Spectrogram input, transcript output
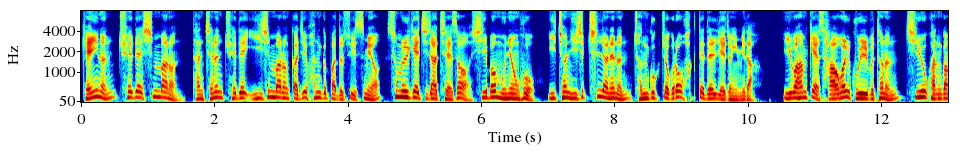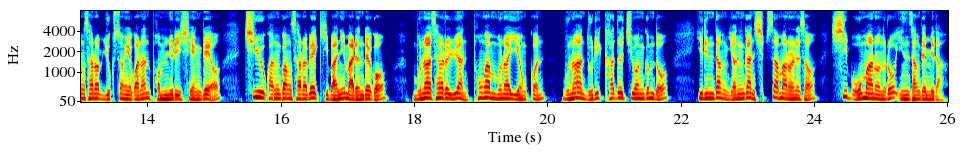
개인은 최대 10만 원, 단체는 최대 20만 원까지 환급받을 수 있으며 20개 지자체에서 시범 운영 후 2027년에는 전국적으로 확대될 예정입니다. 이와 함께 4월 9일부터는 치유관광산업 육성에 관한 법률이 시행되어 치유관광산업의 기반이 마련되고 문화생활을 위한 통합문화이용권, 문화누리카드 지원금도 1인당 연간 14만 원에서 15만 원으로 인상됩니다.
